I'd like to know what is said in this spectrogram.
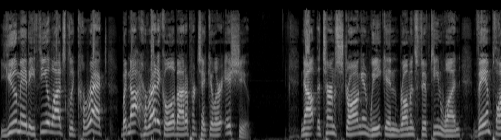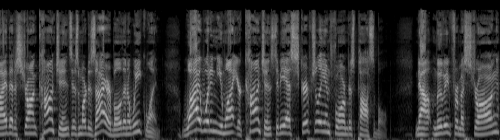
you may be theologically correct, but not heretical about a particular issue. Now, the terms strong and weak in Romans 15:1, they imply that a strong conscience is more desirable than a weak one. Why wouldn't you want your conscience to be as scripturally informed as possible? Now, moving from a strong,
